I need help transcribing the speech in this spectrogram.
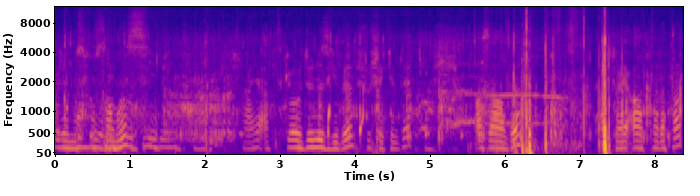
Şuremiz susamız. Aşağıya attık. Gördüğünüz gibi şu şekilde azaldı. Aşağıya alt tarafa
